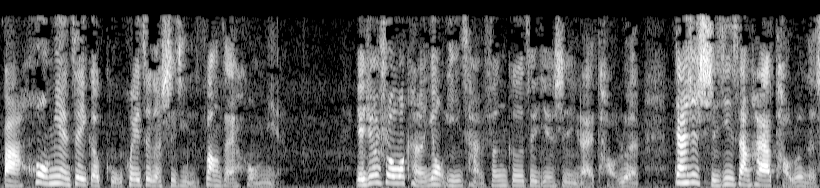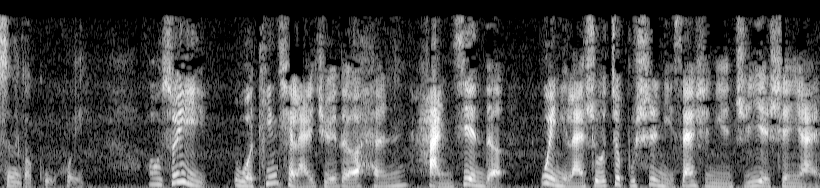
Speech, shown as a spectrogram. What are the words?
把后面这个骨灰这个事情放在后面，也就是说，我可能用遗产分割这件事情来讨论，但是实际上他要讨论的是那个骨灰。哦，所以我听起来觉得很罕见的。为你来说，这不是你三十年职业生涯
